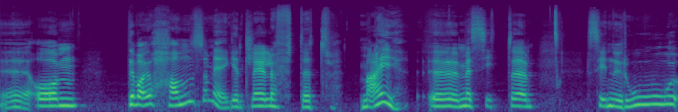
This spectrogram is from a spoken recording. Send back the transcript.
Eh, og det var jo han som egentlig løftet meg uh, med sitt, uh, sin ro,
